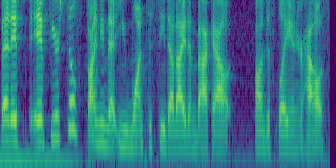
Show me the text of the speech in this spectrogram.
But if if you're still finding that you want to see that item back out on display in your house,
